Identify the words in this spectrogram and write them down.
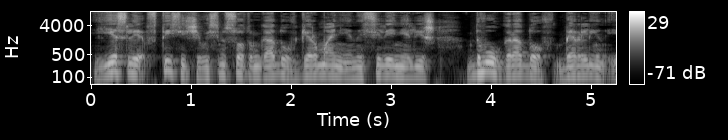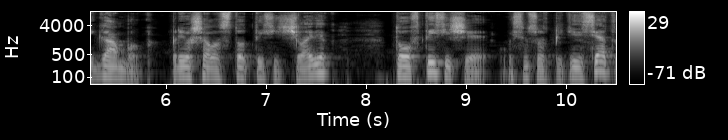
Если в 1800 году в Германии население лишь двух городов, Берлин и Гамбург, превышало 100 тысяч человек, то в 1850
